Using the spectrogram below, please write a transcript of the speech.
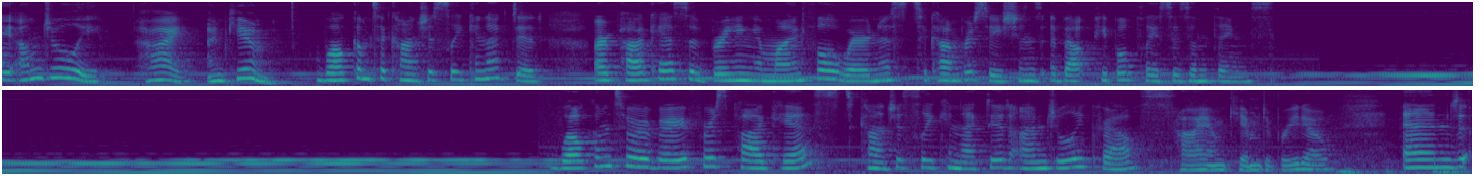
Hi, I'm Julie. Hi, I'm Kim. Welcome to Consciously Connected, our podcast of bringing a mindful awareness to conversations about people, places, and things. Welcome to our very first podcast, Consciously Connected. I'm Julie Kraus. Hi, I'm Kim DeBrito. And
